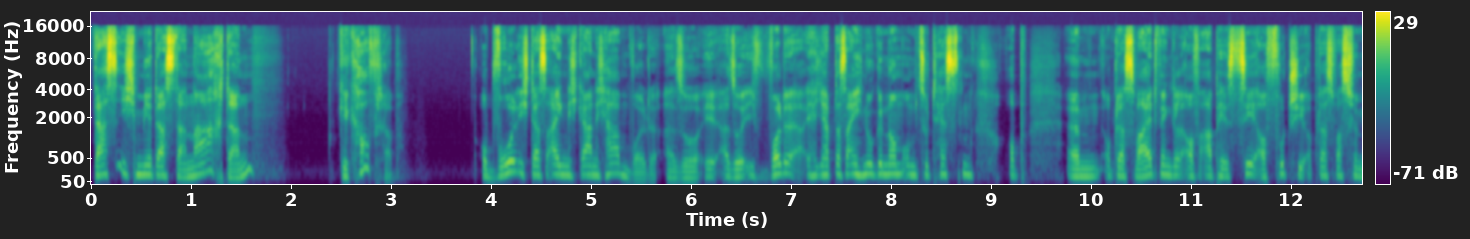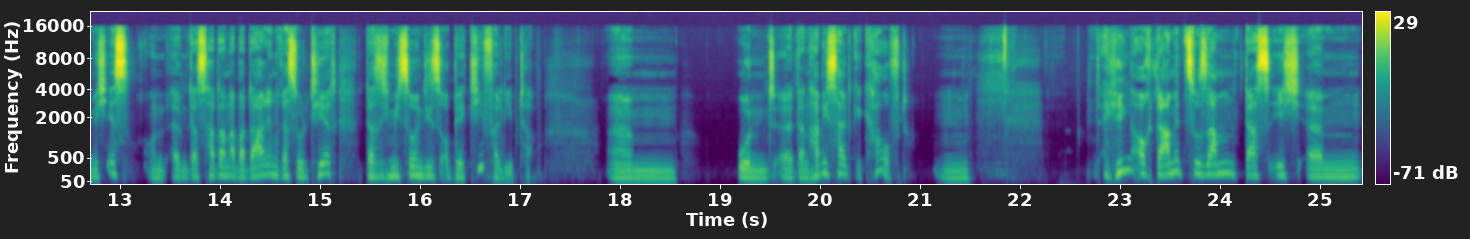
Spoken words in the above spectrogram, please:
dass ich mir das danach dann gekauft habe. Obwohl ich das eigentlich gar nicht haben wollte. Also, also ich wollte, ich habe das eigentlich nur genommen, um zu testen, ob, ähm, ob das Weitwinkel auf APS-C, auf Fuji, ob das was für mich ist. Und ähm, das hat dann aber darin resultiert, dass ich mich so in dieses Objektiv verliebt habe. Ähm, und äh, dann habe ich es halt gekauft. Mhm. Hing auch damit zusammen, dass ich ähm,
